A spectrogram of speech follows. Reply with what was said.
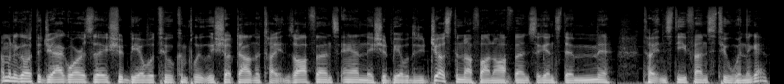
I'm going to go with the Jaguars. They should be able to completely shut down the Titans offense, and they should be able to do just enough on offense against the meh Titans defense to win the game.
